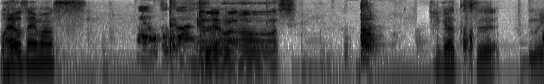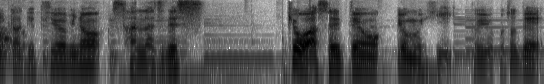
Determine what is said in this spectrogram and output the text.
おはようございます。はい、おはようございます。4月6日月曜日のサンラジです。今日は晴天を読む日ということで、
